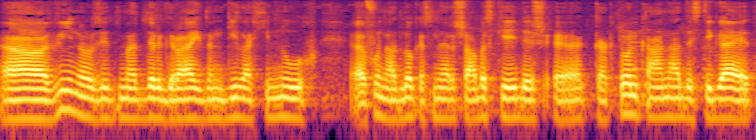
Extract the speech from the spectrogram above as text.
э, винор зидмадерграйдем гилахинух э, фунадлокас нер шабас кейдеш как только она достигает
